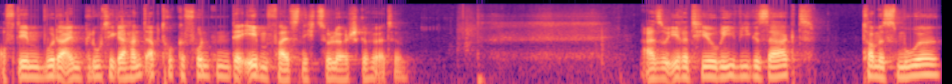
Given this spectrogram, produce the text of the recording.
Auf dem wurde ein blutiger Handabdruck gefunden, der ebenfalls nicht zu Lurch gehörte. Also ihre Theorie, wie gesagt, Thomas Moore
